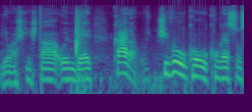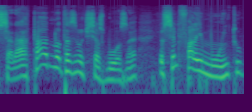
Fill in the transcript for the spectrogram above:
E eu acho que a gente tá. O MBL. Cara, tive o, o Congresso no Ceará no- trazer notícias boas, né? Eu sempre falei muito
